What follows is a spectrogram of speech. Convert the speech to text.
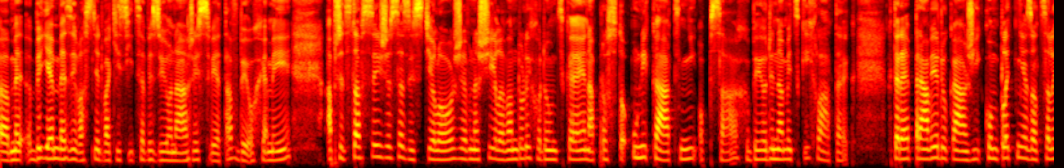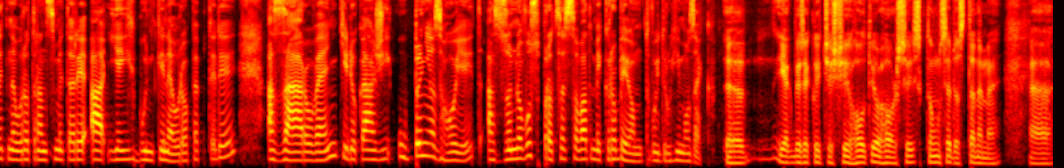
eh, je mezi vlastně 2000 vizionáři světa v biochemii. A představ si, že se zjistilo, že v naší levanduli chodounské je naprosto unikátní obsah biodynamických látek, které právě dokáží kompletně zacelit neurotransmitery a jejich buňky neuropeptidy a zároveň ti dokáží úplně zhojit a znovu zprocesovat mikrobiom, tvůj druhý mozek. Uh, jak by řekli Češi, hold your horses, k tomu se dostaneme. Uh,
